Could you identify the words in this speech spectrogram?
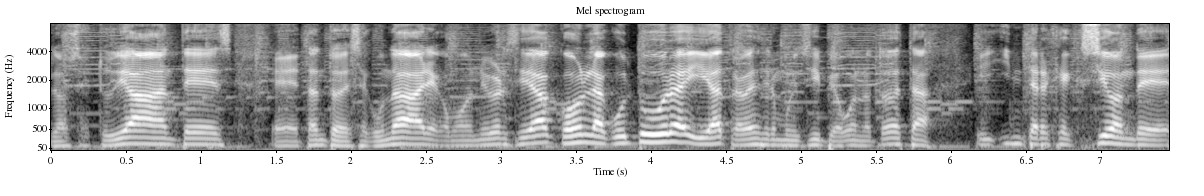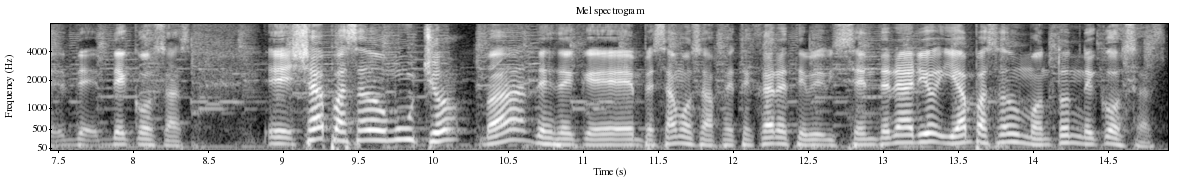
los estudiantes, eh, tanto de secundaria como de universidad, con la cultura y a través del municipio. Bueno, toda esta interjección de cosas. Eh, ya ha pasado mucho, ¿va? Desde que empezamos a festejar este bicentenario y han pasado un montón de cosas.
